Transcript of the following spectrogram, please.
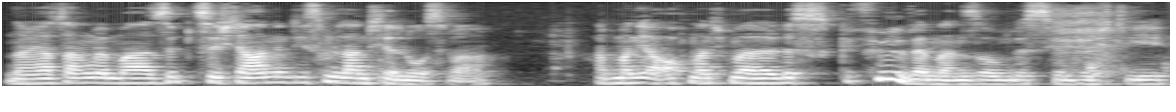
naja, sagen wir mal, 70 Jahren in diesem Land hier los war. Hat man ja auch manchmal das Gefühl, wenn man so ein bisschen durch die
